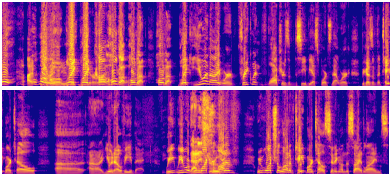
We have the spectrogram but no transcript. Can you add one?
Oh, I, whoa, whoa, whoa. Blake, Blake, call, hold up, hold up, hold up. Blake, you and I were frequent watchers of the CBS Sports Network because of the Tate Martell uh, uh, UNLV bet. We we were we watched true. a lot of we watched a lot of Tate Martell sitting on the sidelines,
